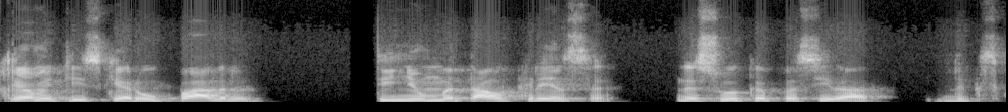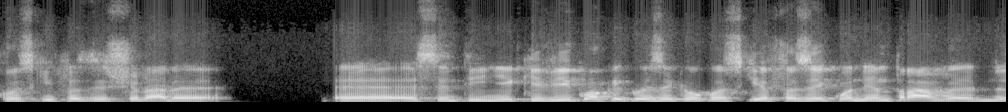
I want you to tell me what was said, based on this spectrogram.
realmente isso, que era o padre tinha uma tal crença na sua capacidade de que se conseguia fazer chorar a, a, Santinha, que havia qualquer coisa que ele conseguia fazer quando entrava no,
